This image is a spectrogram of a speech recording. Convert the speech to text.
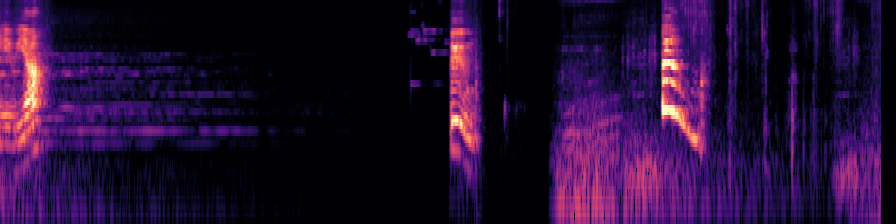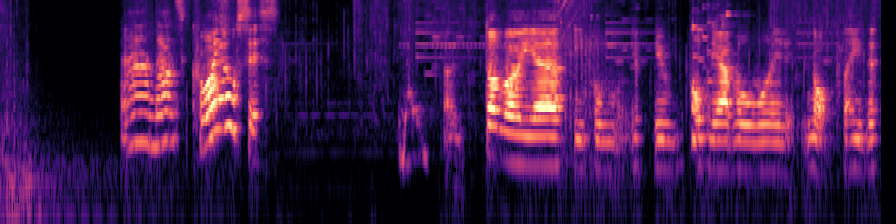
Here we are. Boom. And that's Cryonis. Uh, don't worry, uh, people, if you probably have already not played this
